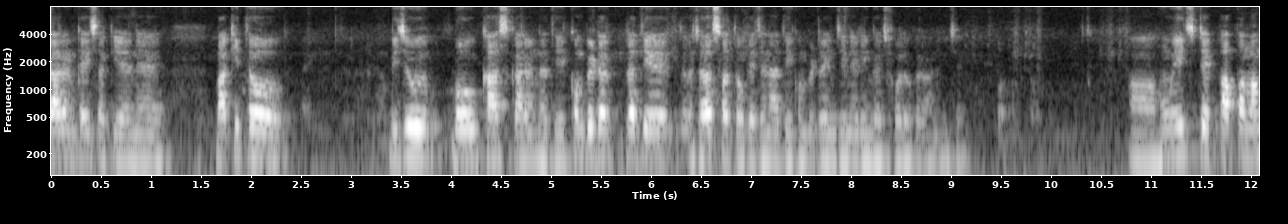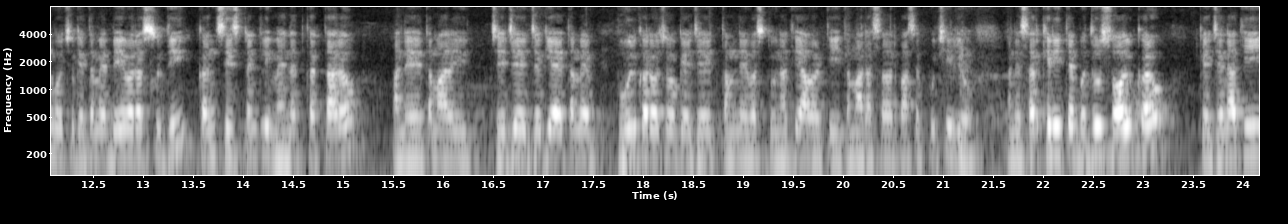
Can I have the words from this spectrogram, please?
કારણ કહી શકીએ અને બાકી તો બીજું બહુ ખાસ કારણ નથી. કોમ્પ્યુટર પ્રત્યે રસ હતો કે જેનાથી કોમ્પ્યુટર એન્જિનિયરિંગ જ ફોલો કરવાનું છે. હું એ જ સ્ટેપ આપવા માગું છું કે તમે બે વર્ષ સુધી કન્સિસ્ટન્ટલી મહેનત કરતા રહો અને તમારી જે જે જગ્યાએ તમે ભૂલ કરો છો કે જે તમને વસ્તુ નથી આવડતી, તમારા સર પાસે પૂછી લ્યો અને સરખી રીતે બધું સોલ્વ કરો કે જેનાથી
